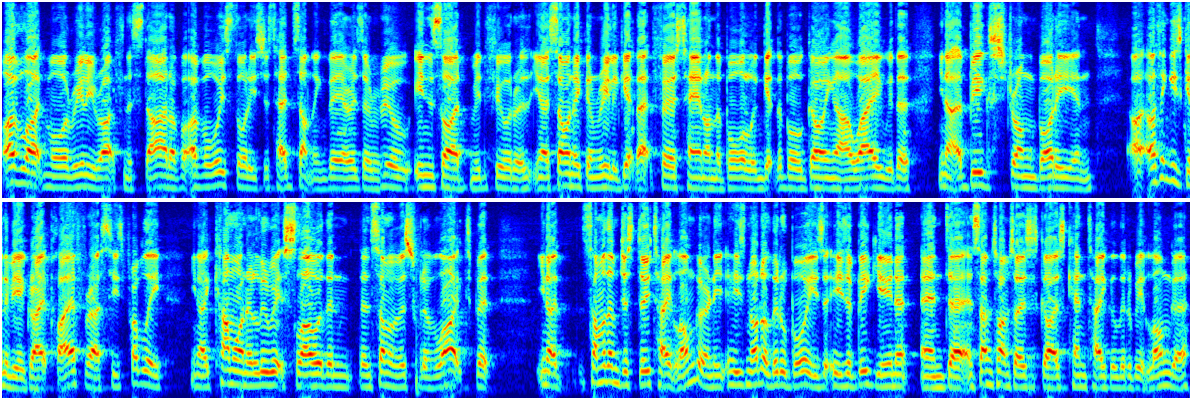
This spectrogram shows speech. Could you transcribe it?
I've liked Moore really right from the start. I've, I've always thought he's just had something there as a real inside midfielder. You know, someone who can really get that first hand on the ball and get the ball going our way with a, you know, a big strong body. And I, I think he's going to be a great player for us. He's probably, you know, come on a little bit slower than than some of us would have liked, but you know, some of them just do take longer, and he, he's not a little boy. He's he's a big unit, and uh, and sometimes those guys can take a little bit longer.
